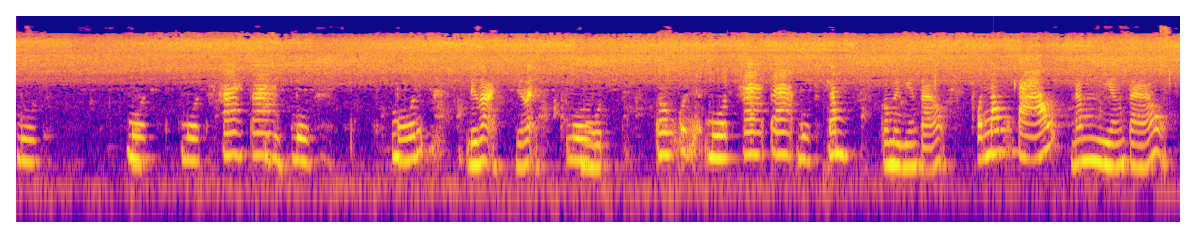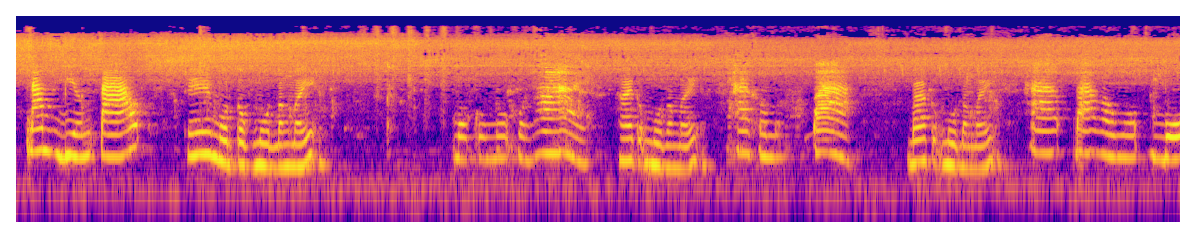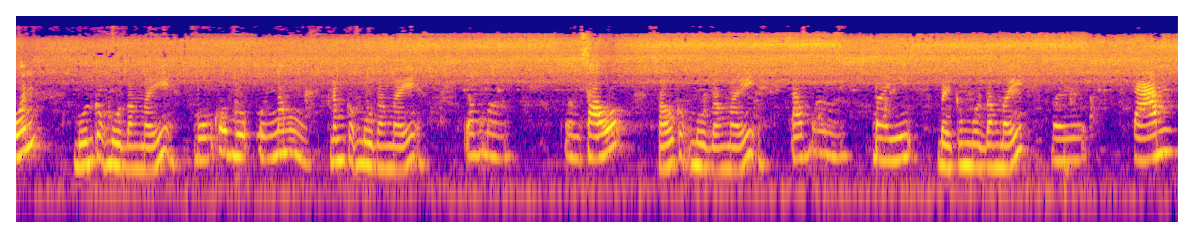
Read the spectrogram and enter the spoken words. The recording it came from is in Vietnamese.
một một một hai ba bốn bốn. Đếm lại, đếm lại. Một. Một. Không có một hai ba bốn năm. Có mấy miếng táo? Có năm táo. Năm miếng táo. Năm miếng táo. Thế một cộng một bằng mấy? một cộng một bằng hai. Hai cộng một bằng mấy? hai cộng một ba. Ba cộng một bằng mấy? hai ba cộng một bốn bốn cộng một bằng mấy? bốn cộng một bằng năm. Năm cộng một bằng mấy? năm bằng bằng sáu. Sáu cộng một bằng mấy? sáu bằng bảy. Bảy cộng một bằng mấy? bảy tám.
